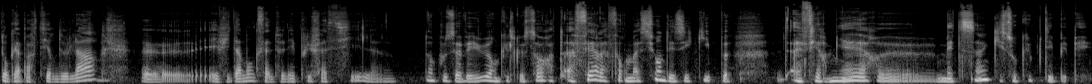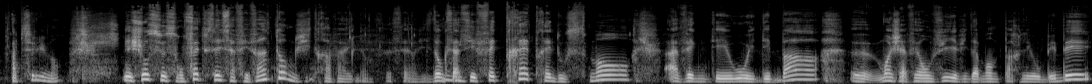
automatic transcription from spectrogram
Donc à partir de là, euh, évidemment que ça devenait plus facile. Donc vous avez eu en quelque sorte à faire la formation des équipes infirmières, euh, médecins qui s'occupent des bébés. Absolument. Les choses se sont faites, vous savez, ça fait 20 ans que j'y travaille dans ce service. Donc ça s'est fait très très doucement, avec des hauts et des bas. Euh, moi j'avais envie évidemment de parler aux bébés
